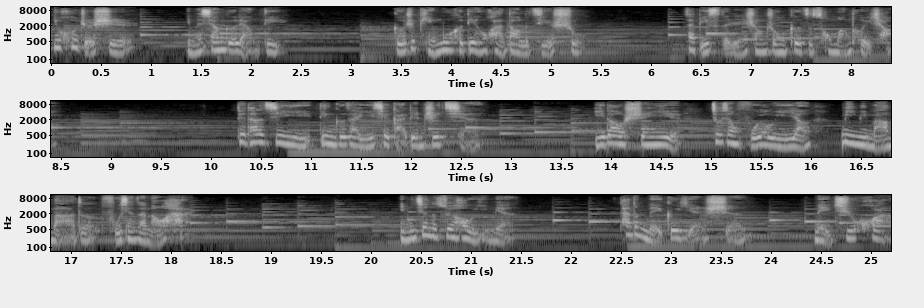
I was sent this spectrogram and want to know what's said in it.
又或者是，你们相隔两地，隔着屏幕和电话到了结束，在彼此的人生中各自匆忙退场，对他的记忆定格在一切改变之前，一到深夜就像浮游一样。密密麻麻的浮现在脑海。你们见的最后一面，他的每个眼神、每句话，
